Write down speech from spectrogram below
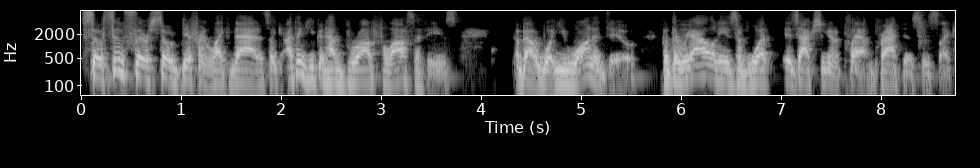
So since they're so different like that, it's like I think you can have broad philosophies about what you want to do, but the realities of what is actually going to play out in practice is like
